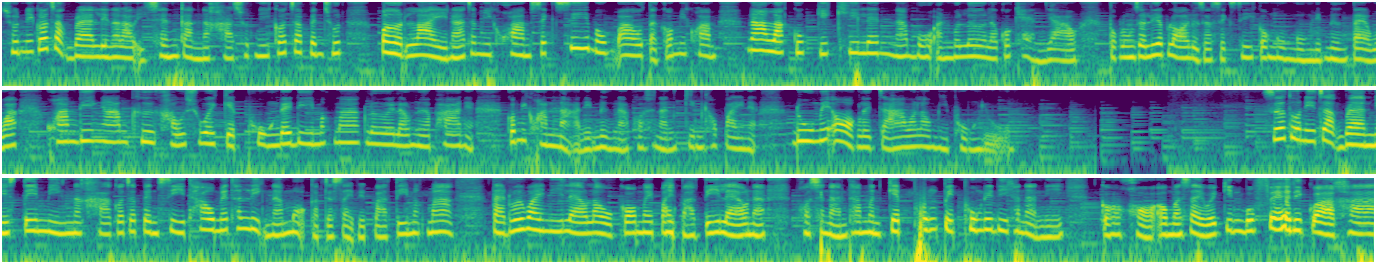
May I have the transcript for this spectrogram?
ชุดนี้ก็จากแบรนด์ลินาราวอีกเช่นกันนะคะ ชุดนี้ก็จะเป็นชุดเปิดไหล่นะ จะมีความเซ็กซี่เบาๆ แต่ก็มีความน่ารักกุ๊กกิ๊กขี้เล่นนะ โบอันเบลเลอร์แล้วก็แขนยาว ตกลงจะเรียบร้อยหรือจะเซ็กซี่ก็งงๆ นิดนึง แต่ว่าความดีงามคือเขาช่วยเก็บพุงได้ดีมากๆเลย แล้วเนื้อผ้าเนี่ยก็มีความหนานิดนึงนะ เพราะฉะนั้นกินเข้าไปเนี่ยดูไม่ออกเลยจ้าว่าเรามีพุงอยู่ เสื้อตัวนี้จากแบรนด์ Misty Mink นะคะ ก็จะเป็นสีเทาเมทัลลิกนะ เหมาะกับจะใส่ไปปาร์ตี้มากๆ แต่ด้วยวัยนี้แล้วเราก็ไม่ไปปาร์ตี้แล้วนะ เพราะฉะนั้นถ้ามันเก็บพุงปิดพุงได้ดีขนาดนี้ ก็ขอเอามาใส่ไว้กินบุฟเฟ่ต์ดีกว่าค่ะ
